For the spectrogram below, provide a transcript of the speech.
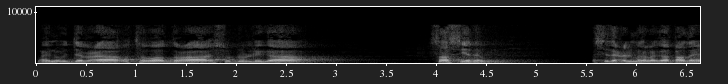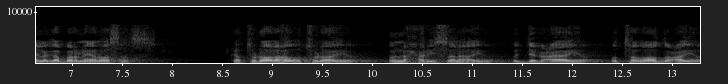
waa inuu u dabcaa u tawaaducaa isu dhuldhigaa saas yadaa weeye sida cilmiga laga qaadanaya laga baranayaana waa saas. Marka tudhaalaha u tudhaayo u naxariisanaayo u debcaayo u tawaaducayo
